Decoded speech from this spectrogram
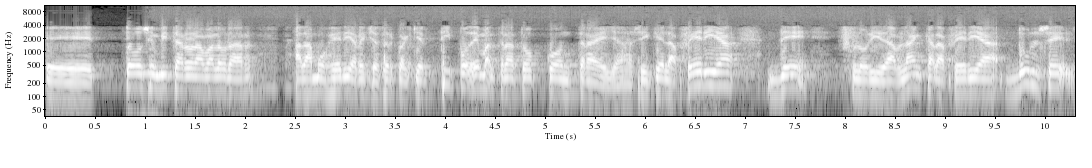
eh, todos invitaron a valorar a la mujer y a rechazar cualquier tipo de maltrato contra ella. Así que la feria de Florida Blanca, la feria dulce,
